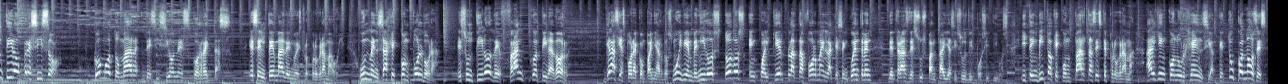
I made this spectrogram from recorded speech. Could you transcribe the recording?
Un tiro preciso. ¿Cómo tomar decisiones correctas? Es el tema de nuestro programa hoy. Un mensaje con pólvora. Es un tiro de francotirador. Gracias por acompañarnos. Muy bienvenidos todos en cualquier plataforma en la que se encuentren detrás de sus pantallas y sus dispositivos. Y te invito a que compartas este programa. Alguien con urgencia que tú conoces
